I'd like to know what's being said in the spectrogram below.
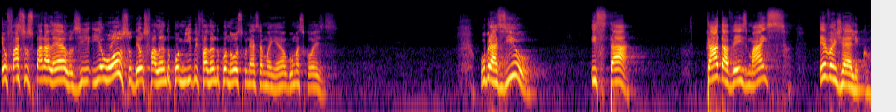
eu faço os paralelos e, e eu ouço Deus falando comigo e falando conosco nessa manhã algumas coisas. O Brasil está cada vez mais evangélico.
